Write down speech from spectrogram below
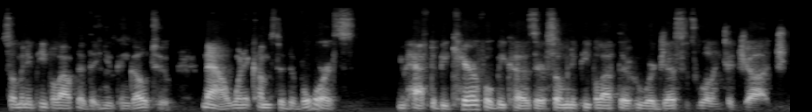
so many people out there that you can go to. Now when it comes to divorce you have to be careful because there's so many people out there who are just as willing to judge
